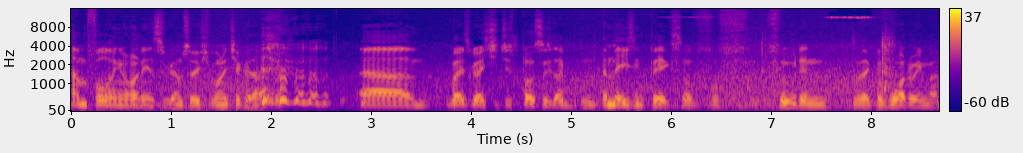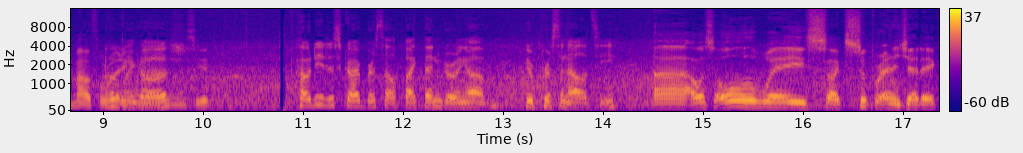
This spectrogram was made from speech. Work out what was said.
I'm following her on Instagram, so if you want to check it out. um, but it's great. She just posted like amazing pics of, of food and like watering my mouth already Oh my when, I, gosh. when I see it. How do you describe yourself back then, growing up? Your personality. Uh, I was always like super energetic,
